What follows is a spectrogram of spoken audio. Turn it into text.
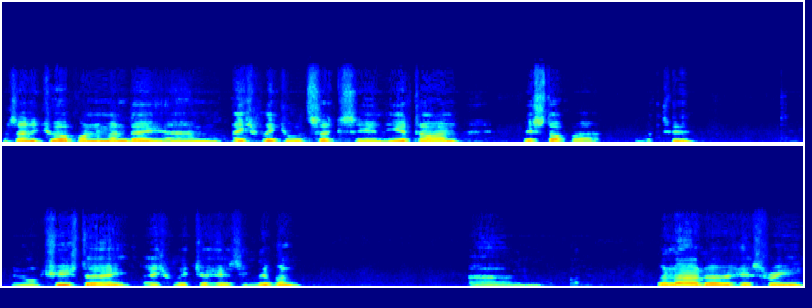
It's only two up on the Monday. Um, Ace Fletcher with six and airtime Vestopper with two. And on Tuesday, Ace Fletcher has 11. Um, has three,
